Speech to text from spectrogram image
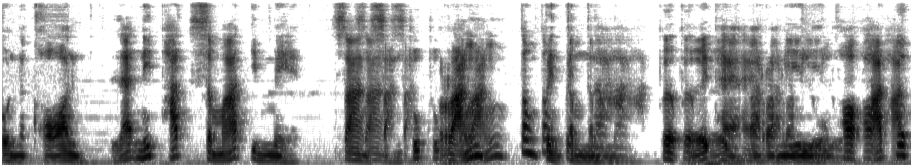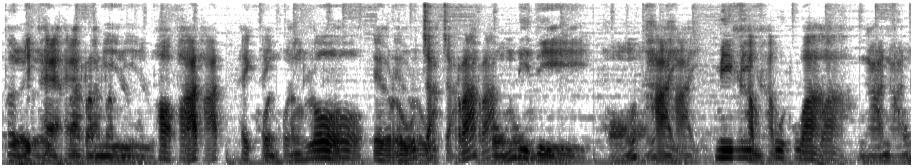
กลนคร และนิพัฒน์สมาร์ทอิมเมจสร้างสรรค์ทุกครั้งต้องเป็นตำนานเพื่อเผยแผ่บารมีหลวงพ่อพัดเพื่อเผยแผ่บารมีหลวงพ่อพัดให้คนทั้งโลกได้รู้จักพระผงดีๆ ของไทย มีคำพูดว่างานของ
